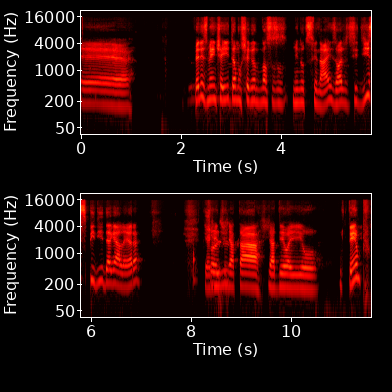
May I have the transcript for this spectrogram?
é... Felizmente aí estamos chegando nos nossos minutos finais. Hora de se despedir da galera. Que a gente já tá, já deu aí o, o tempo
